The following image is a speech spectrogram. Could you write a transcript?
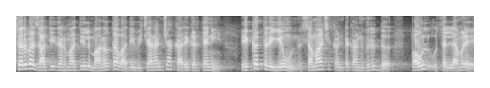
सर्व जाती धर्मातील मानवतावादी विचारांच्या कार्यकर्त्यांनी एकत्र येऊन समाजकंटकांविरुद्ध पाऊल उचलल्यामुळे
